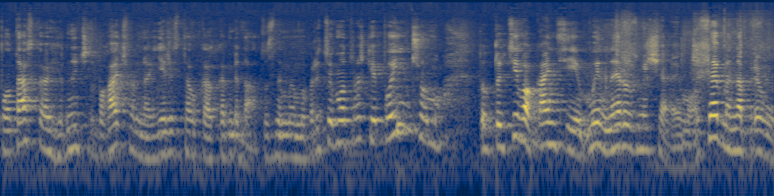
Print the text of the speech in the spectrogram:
Полтавського гірничо-збагачувального єрістового комбінату. З ними ми працюємо трошки по-іншому. Тобто ці вакансії ми не розміщаємо у себе напряму.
